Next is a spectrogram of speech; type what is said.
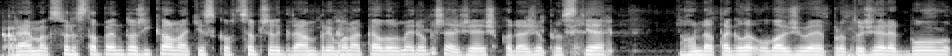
Právě Max Verstappen to říkal na tiskovce před Grand Prix Monaca velmi dobře, že je škoda, že prostě Honda takhle uvažuje, protože Red Bull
